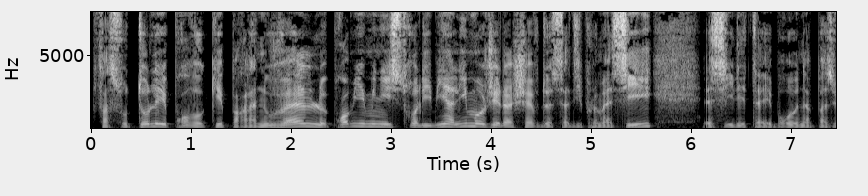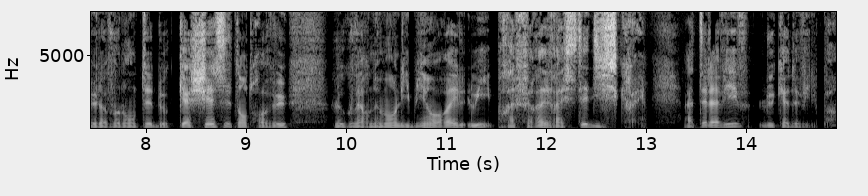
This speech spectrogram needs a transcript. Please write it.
Face au tollé provoqué par la nouvelle, le premier ministre libyen a limogé la chef de sa diplomatie. Si l'État hébreu n'a pas eu la volonté de cacher cette entrevue, le gouvernement libyen aurait, lui, préféré rester discret. À Tel Aviv, Lucas de Villepin.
